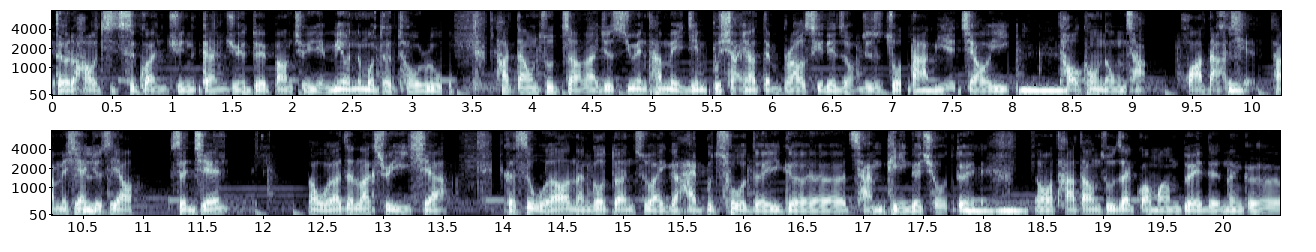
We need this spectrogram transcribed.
得了好几次冠军，感觉对棒球也没有那么的投入，他当初找来就是因为他们已经不想要等 Browski 那种就是做大笔的交易，掏空农场花大钱，他们现在就是要。省钱，那我要在 luxury 以下，可是我要能够端出来一个还不错的一个产品，一个球队。然后他当初在光芒队的那个，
